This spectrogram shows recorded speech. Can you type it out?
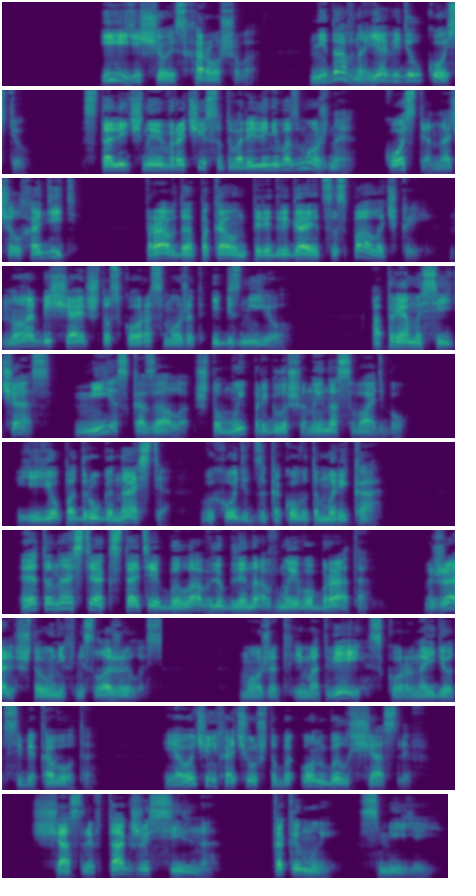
И еще из хорошего. Недавно я видел Костю. Столичные врачи сотворили невозможное. Костя начал ходить. Правда, пока он передвигается с палочкой, но обещает, что скоро сможет и без нее. А прямо сейчас Мия сказала, что мы приглашены на свадьбу. Ее подруга Настя выходит за какого-то моряка. Эта Настя, кстати, была влюблена в моего брата. Жаль, что у них не сложилось. Может, и Матвей скоро найдет себе кого-то. Я очень хочу, чтобы он был счастлив. Счастлив так же сильно, как и мы с Мией.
